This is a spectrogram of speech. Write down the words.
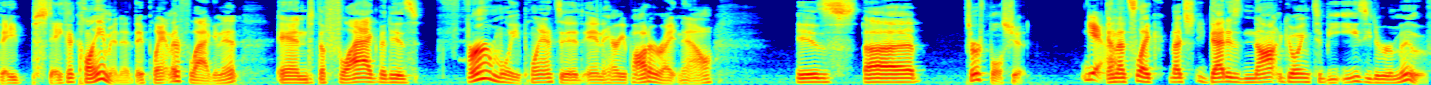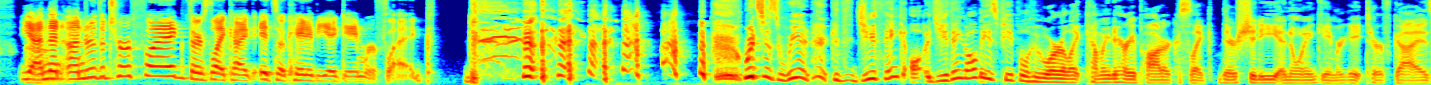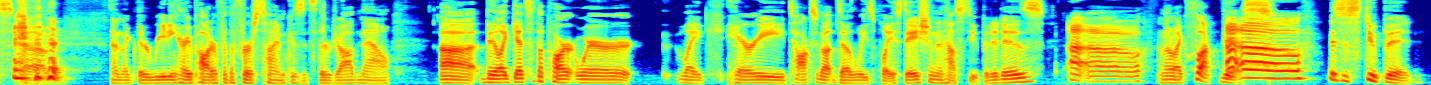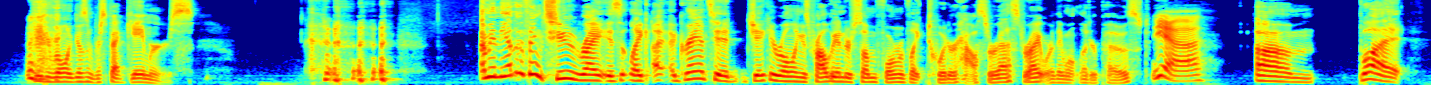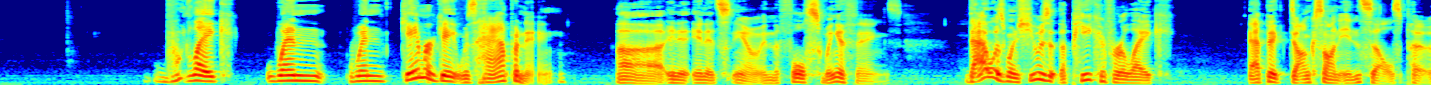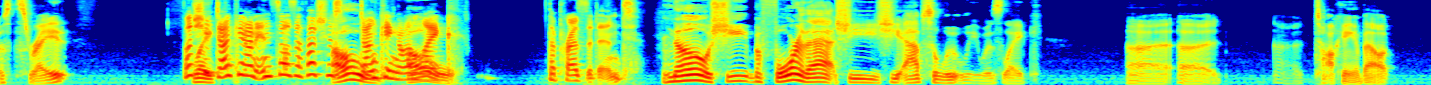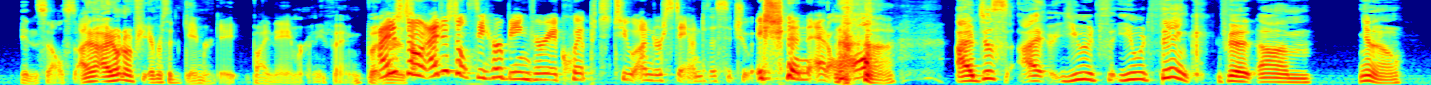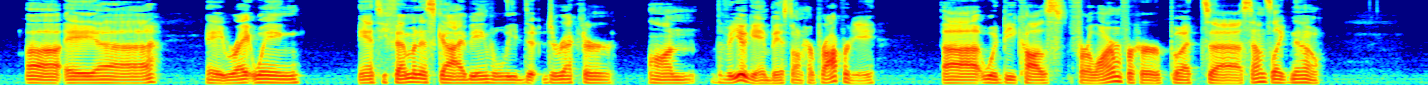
they stake a claim in it they plant their flag in it and the flag that is firmly planted in harry potter right now is uh TERF bullshit yeah. and that's like that's that is not going to be easy to remove. yeah, and then Um, under the TERF flag, there's like a it's okay to be a gamer flag. which is weird. Do you think all- do you think all these people who are like coming to Harry Potter because like they're shitty, annoying GamerGate TERF guys, um, and like they're reading Harry Potter for the first time because it's their job now. Uh, they like get to the part where like Harry talks about Dudley's PlayStation and how stupid it is, Uh oh. and they're like, "Fuck this! Uh oh. This is stupid." J.K. Rowling doesn't respect gamers. I mean, the other thing too, right, is that like, uh, granted, J.K. Rowling is probably under some form of like Twitter house arrest, right, where they won't let her post. yeah. Um, but w- like when when GamerGate was happening, uh, in in its you know in the full swing of things, that was when she was at the peak of her like epic dunks on incels posts, right? Was Like- she dunking on incels? I thought she was Oh, dunking on oh. like the president. No, she before that she she absolutely was like uh uh, uh talking about incels. I I don't know if she ever said Gamergate by name or anything, but I just don't I just don't see her being very equipped to understand the situation at all. I just I you would th- you would think that um you know uh a uh a right wing anti feminist guy being the lead d- director on the video game based on her property uh would be cause for alarm for her, but uh sounds like no.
